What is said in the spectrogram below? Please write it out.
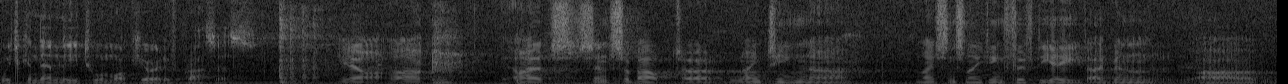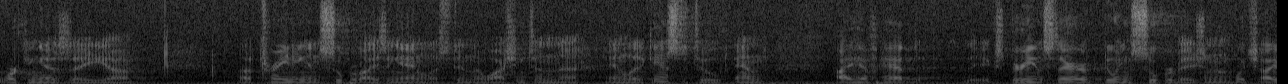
which can then lead to a more curative process. Yeah, uh, since about uh, 19, uh, since 1958, I've been uh, working as a, uh, a, training and supervising analyst in the Washington Analytic Institute, and I have had the experience there doing supervision, which I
